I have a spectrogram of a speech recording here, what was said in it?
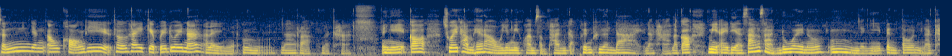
ฉันยังเอาของที่เธอให้เก็บไว้ด้วยนะ อะไรอย่างเงี้ยอืมน่ารักนะคะอย่างนี้ก็ช่วยทำให้เรายังมีความสัมพันธ์กับเพื่อนๆได้นะคะ แล้วก็มีไอเดียสร้างสารรค์ด้วยเนาะอืมอย่างนี้เป็นต้นนะค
